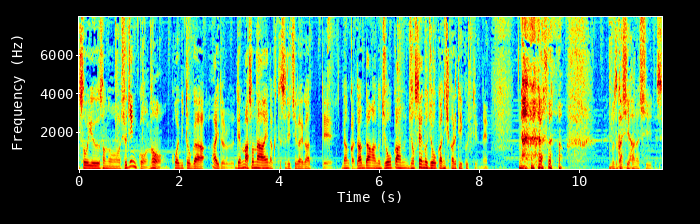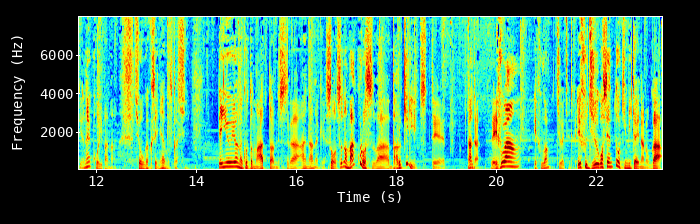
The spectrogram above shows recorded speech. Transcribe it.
そういうその主人公の恋人がアイドルで、まあ、そんな会えなくてすれ違いがあって、なんかだんだんあの上官女性の上官に惹かれていくっていうね、難しい話ですよね、恋バナ。小学生には難しい。っていうようなこともあったんですが、あ、なんだっけ、そう、そのマクロスはバルキリーっつって、なんだ、F1、F1? 違う違う違う、F15 戦闘機みたいなのが、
